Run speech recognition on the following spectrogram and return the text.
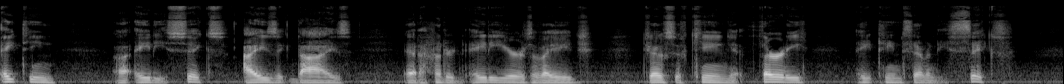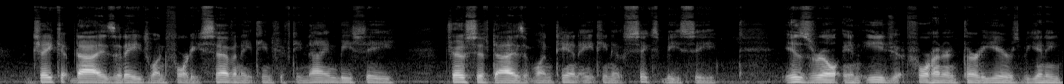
1886, uh, Isaac dies at 180 years of age. Joseph King at 30, 1876. Jacob dies at age 147, 1859 BC. Joseph dies at 110, 1806 BC. Israel in Egypt 430 years, beginning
